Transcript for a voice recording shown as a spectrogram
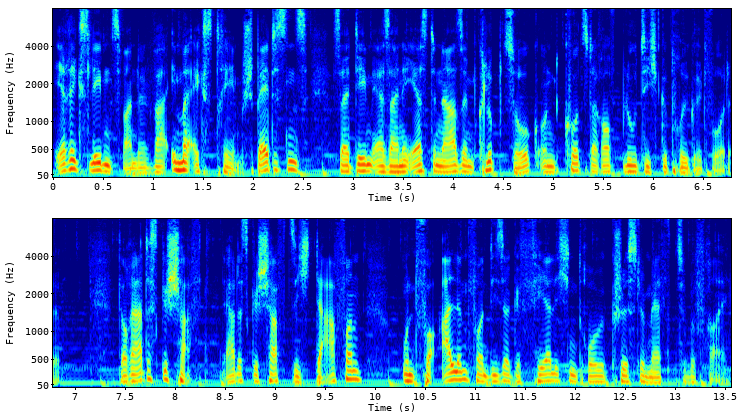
Eriks Lebenswandel war immer extrem, spätestens seitdem er seine erste Nase im Club zog und kurz darauf blutig geprügelt wurde. Doch er hat es geschafft. Er hat es geschafft, sich davon und vor allem von dieser gefährlichen Droge Crystal Meth zu befreien.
